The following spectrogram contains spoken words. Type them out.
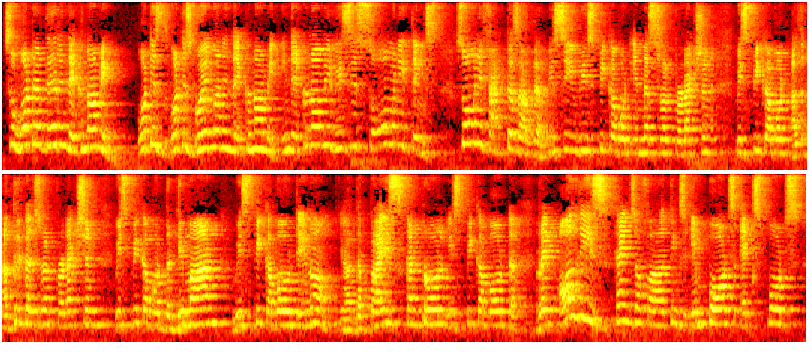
So what are there in the economic? what is what is going on in the economy? In the economy, we see so many things. So many factors are there. We see, we speak about industrial production, we speak about agricultural production, we speak about the demand, we speak about, you know, uh, the price control, we speak about, uh, right, all these kinds of uh, things, imports, exports,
